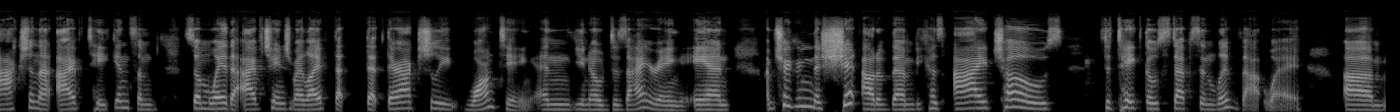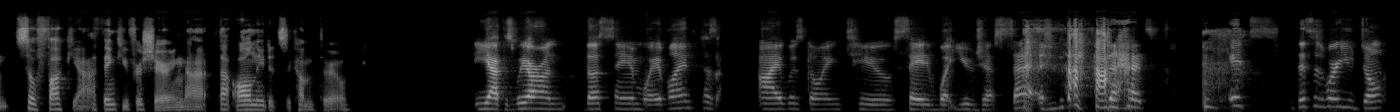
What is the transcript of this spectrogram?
action that I've taken, some some way that I've changed my life that that they're actually wanting and you know desiring and I'm triggering the shit out of them because I chose to take those steps and live that way. Um, so fuck yeah, thank you for sharing that. That all needed to come through. Yeah, because we are on the same wavelength. Because I was going to say what you just said that it's this is where you don't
